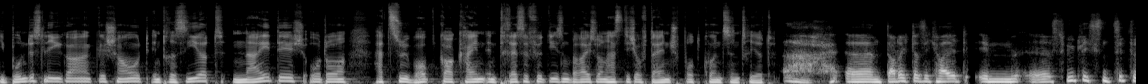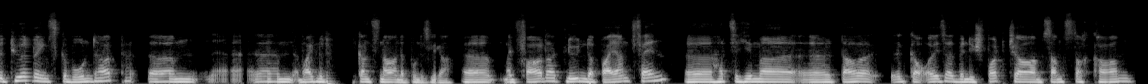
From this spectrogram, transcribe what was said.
die Bundesliga geschaut? Interessiert, neidisch oder hast du überhaupt gar kein Interesse für diesen Bereich, sondern hast dich auf deinen Sport konzentriert? Ach, äh, dadurch, dass ich halt im äh, südlichsten Zipfel Thürings gewohnt habe, ähm, äh, war ich natürlich ganz nah an der Bundesliga. Äh, mein Vater, glühender Bayern-Fan, äh, hat sich immer äh, da geäußert, wenn die Sportschau am Samstag kam.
